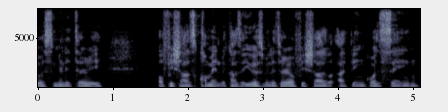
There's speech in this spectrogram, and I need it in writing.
U.S. military officials' comment because the U.S. military official, I think, was saying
